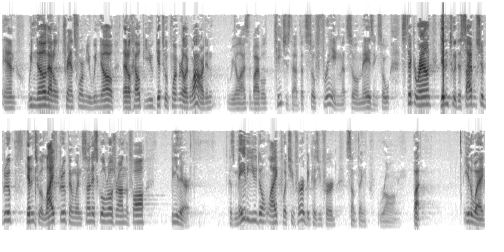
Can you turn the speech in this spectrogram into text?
And we know that'll transform you. We know that'll help you get to a point where you're like, wow, I didn't realize the Bible teaches that. That's so freeing. That's so amazing. So stick around, get into a discipleship group, get into a life group, and when Sunday school rolls around in the fall, be there. Because maybe you don't like what you've heard because you've heard something wrong. But either way,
